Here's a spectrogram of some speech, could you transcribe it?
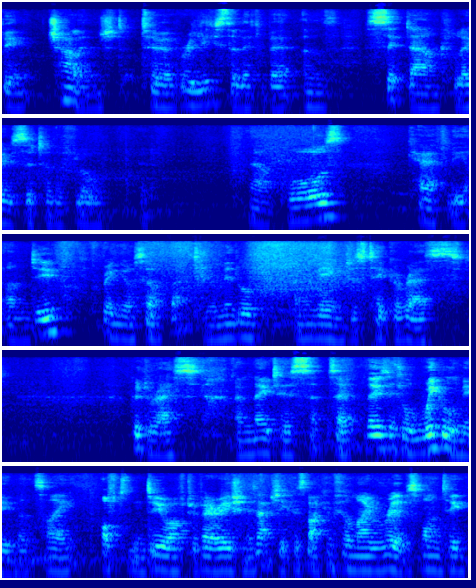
being challenged to release a little bit and sit down closer to the floor. Good. Now pause, carefully undo, bring yourself back to the middle and again just take a rest. Good rest and notice, so those little wiggle movements I often do after a variation is actually because I can feel my ribs wanting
